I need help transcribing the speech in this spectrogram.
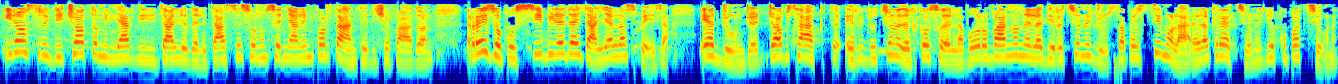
I nostri 18 miliardi di taglio delle tasse sono un segnale importante, dice Padoan, reso possibile dai tagli alla spesa. E aggiunge, Jobs Act e riduzione del costo del lavoro vanno nella direzione giusta per stimolare la creazione di occupazione.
